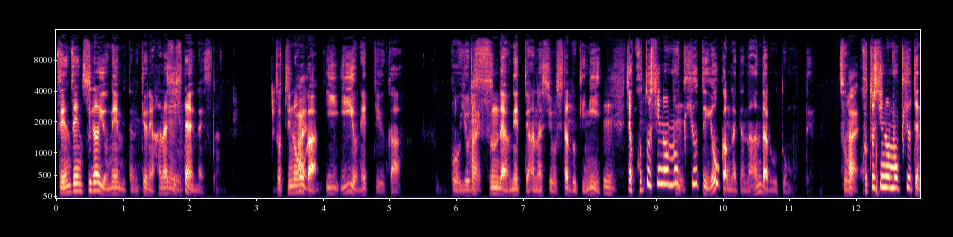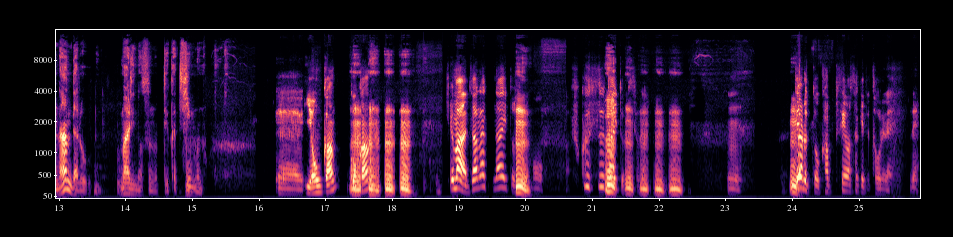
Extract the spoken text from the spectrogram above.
全然違うよね、みたいな去年話したじゃないですか。そっちの方がいい,、い、いよねっていうか、こう、より進んだよねって話をした時に、うんじゃあ今年の目標ってよう考えたら何だろうと思って。そう、はい今年の目標って何だろうマリノスのっていうかチームの。えー、4冠 ?5 冠、うんうんうんうん。まあ、じゃなないとしても、複数タイトルですよね。うんうんうんうん。であると、カップ戦は避けて通れないですね。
